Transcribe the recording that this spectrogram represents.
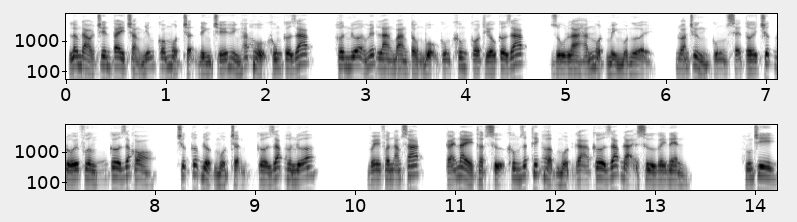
Lâm đào trên tay chẳng những có một trận đính chế hình hắc hổ không cơ giáp, hơn nữa huyết lang bang tổng bộ cũng không có thiếu cơ giáp, dù là hắn một mình một người, đoán chừng cũng sẽ tới trước đối phương cơ giáp kho, trước cấp được một trận cơ giáp hơn nữa. Về phần ám sát, cái này thật sự không rất thích hợp một gã cơ giáp đại sư gây nên. Húng chi,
